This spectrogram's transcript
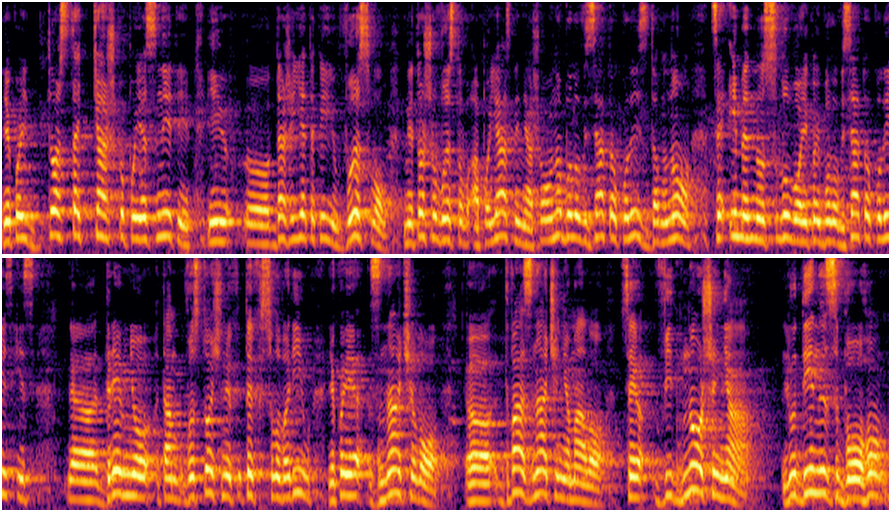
яке досить тяжко пояснити. І навіть є такий вислов, не то, що вислов, а пояснення, що воно було взято колись давно. Це іменно слово, яке було взято колись із. Е, древньо там восточних тих словарів, яке значило е, два значення мало: це відношення людини з Богом,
